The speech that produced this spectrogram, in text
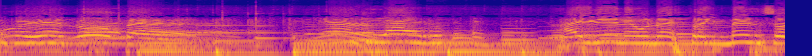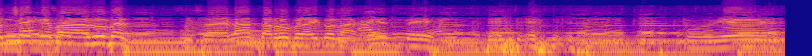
Muy bien, Rupert. Genial. Felicidades, Rupert. Ahí viene un, nuestro inmenso Mira cheque para. Rupert. Si se adelanta Rupert ahí con la Ahí gente. Muy bien.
